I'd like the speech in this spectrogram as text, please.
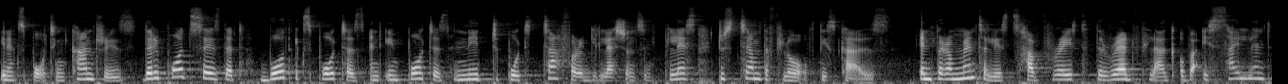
in exporting countries. The report says that both exporters and importers need to put tougher regulations in place to stem the flow of these cars. Environmentalists have raised the red flag over a silent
